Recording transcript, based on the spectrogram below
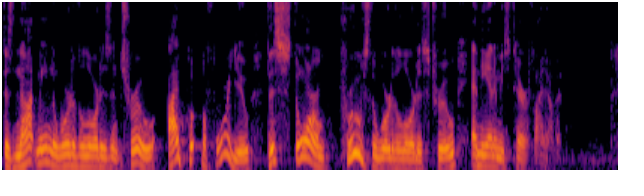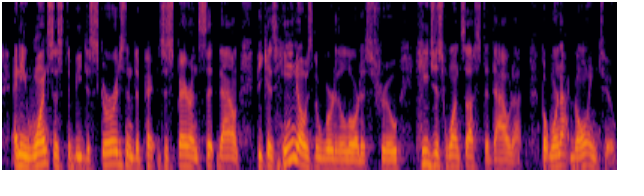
does not mean the word of the Lord isn't true. I put before you this storm proves the word of the Lord is true, and the enemy's terrified of it. And he wants us to be discouraged and despair and sit down because he knows the word of the Lord is true. He just wants us to doubt it. But we're not going to.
